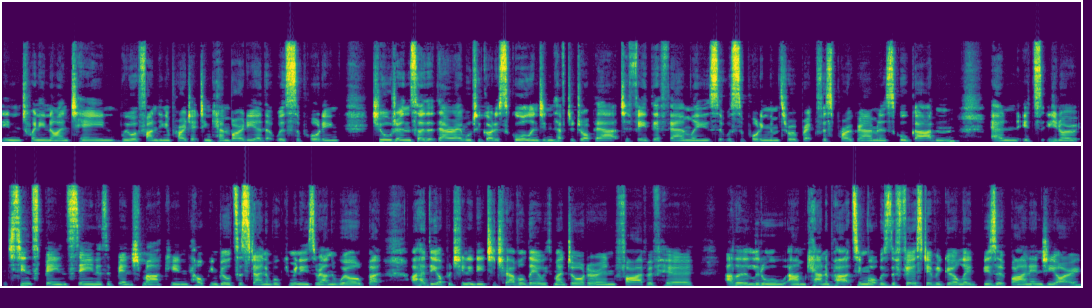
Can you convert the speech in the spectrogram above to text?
in 2019, we were funding a project in Cambodia that was supporting children so that they were able to go to school and didn't have to drop out to feed their families. It was supporting them through a breakfast program and a school garden. And it's, you know, since been seen as a benchmark in helping build sustainable communities around the world. But I had the opportunity to travel there with my daughter and five of her other little um, counterparts in what was the first ever girl led visit by an NGO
